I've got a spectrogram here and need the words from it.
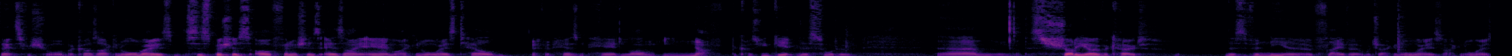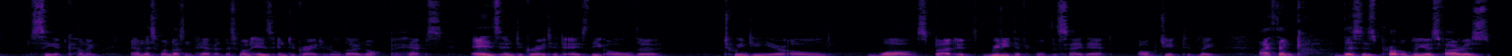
That's for sure. Because I can always suspicious of finishes as I am, I can always tell if it hasn't had long enough because you get this sort of um, this shoddy overcoat this veneer of flavour, which I can always I can always see it coming. And this one doesn't have it. This one is integrated, although not perhaps as integrated as the older 20 year old was. But it's really difficult to say that objectively. I think this is probably as far as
